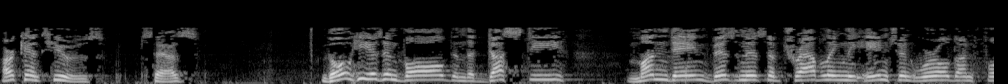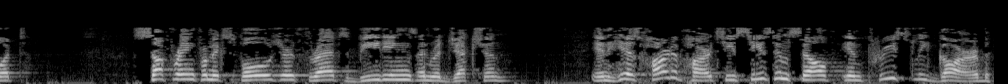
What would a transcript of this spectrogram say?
R. Kent Hughes says, though he is involved in the dusty, mundane business of traveling the ancient world on foot, suffering from exposure, threats, beatings, and rejection, in his heart of hearts, he sees himself in priestly garb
